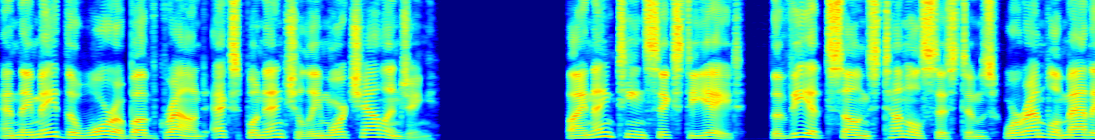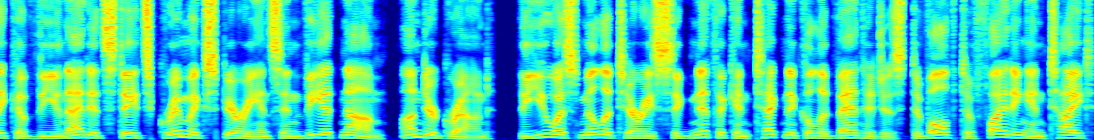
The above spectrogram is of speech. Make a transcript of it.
and they made the war above ground exponentially more challenging. By 1968, the Viet Cong's tunnel systems were emblematic of the United States' grim experience in Vietnam, underground, the U.S. military's significant technical advantages devolved to fighting in tight,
